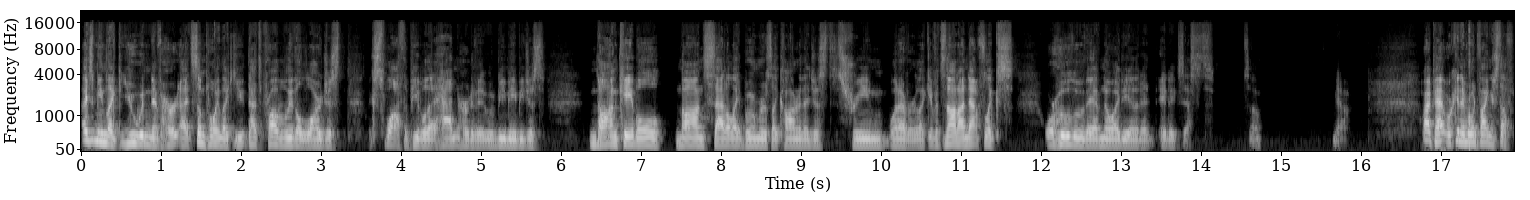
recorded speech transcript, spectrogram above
I just mean like you wouldn't have heard at some point. Like you, that's probably the largest swath of people that hadn't heard of it. it would be maybe just non-cable, non-satellite boomers like Connor that just stream whatever. Like if it's not on Netflix or Hulu, they have no idea that it, it exists. So, yeah. All right, Pat, where can everyone find your stuff?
